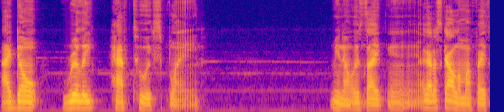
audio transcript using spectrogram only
I don't really have to explain. You know, it's like eh, I got a scowl on my face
